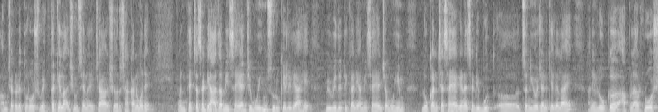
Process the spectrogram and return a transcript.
आमच्याकडे तो रोष व्यक्त केला शिवसेनेच्या शहर शाखांमध्ये. आणि त्याच्यासाठी आज आम्ही सह्यांची मोहीम सुरू केलेली आहे. विविध ठिकाणी आम्ही सह्यांच्या मोहीम लोकांच्या सह्या घेण्यासाठी बूथ चं नियोजन केलेलं आहे. आणि लोक आपला रोष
